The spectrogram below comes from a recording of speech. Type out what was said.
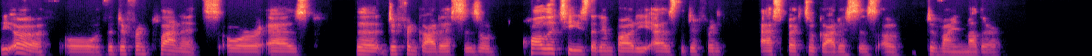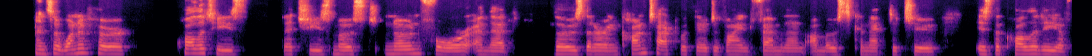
the earth or the different planets or as the different goddesses or qualities that embody as the different aspects or goddesses of Divine Mother. And so, one of her qualities that she's most known for, and that those that are in contact with their divine feminine are most connected to, is the quality of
